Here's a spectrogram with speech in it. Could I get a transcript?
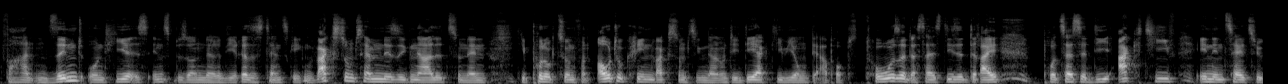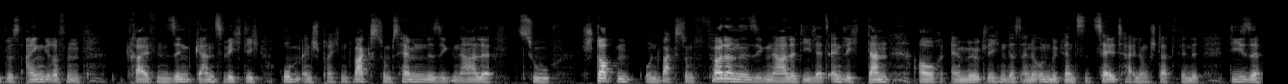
vorhanden sind und hier ist insbesondere die Resistenz gegen wachstumshemmende Signale zu nennen, die Produktion von autokrinen Wachstumssignalen und die Deaktivierung der Apoptose. Das heißt, diese drei Prozesse, die aktiv in den Zellzyklus eingriffen greifen, sind ganz wichtig, um entsprechend wachstumshemmende Signale zu stoppen und wachstumsfördernde Signale, die letztendlich dann auch ermöglichen, dass eine unbegrenzte Zellteilung stattfindet. Diese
